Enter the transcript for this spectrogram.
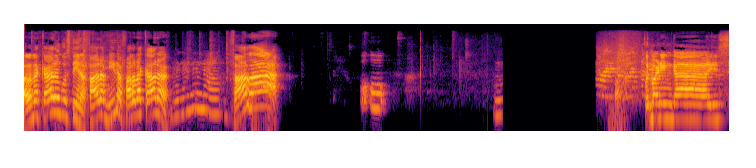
Fala na cara, Angustina! Fala, mira, fala na cara! No, no, no, no. Fala! Oh, oh. Good morning, guys!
